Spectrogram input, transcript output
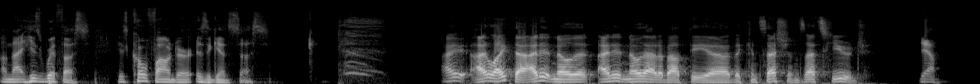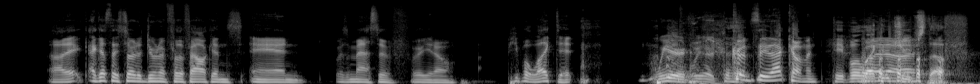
on that. He's with us. His co-founder is against us. I I like that. I didn't know that. I didn't know that about the uh, the concessions. That's huge. Yeah, uh, I guess they started doing it for the Falcons, and it was a massive. uh, You know, people liked it. Weird. weird. Couldn't see that coming. People But, like uh, cheap stuff.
